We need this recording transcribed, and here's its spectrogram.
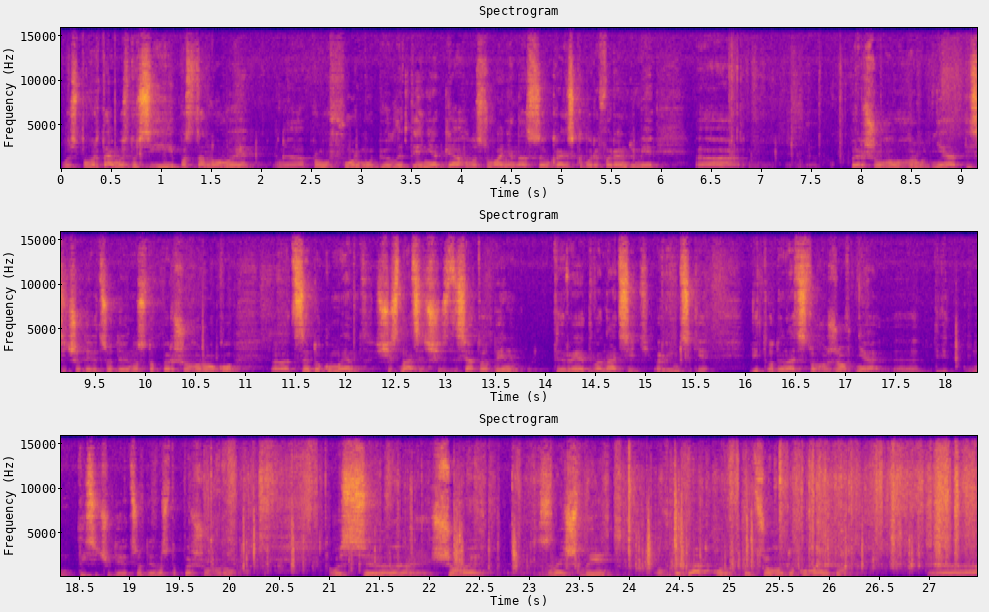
Ось повертаємось до цієї постанови е, про форму бюлетеня для голосування на всеукраїнському референдумі е, 1 грудня 1991 року. Е, Це документ 1661-12 римське від 11 жовтня е, 1991 року. Ось е, що ми знайшли в додатку до цього документу. Е,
